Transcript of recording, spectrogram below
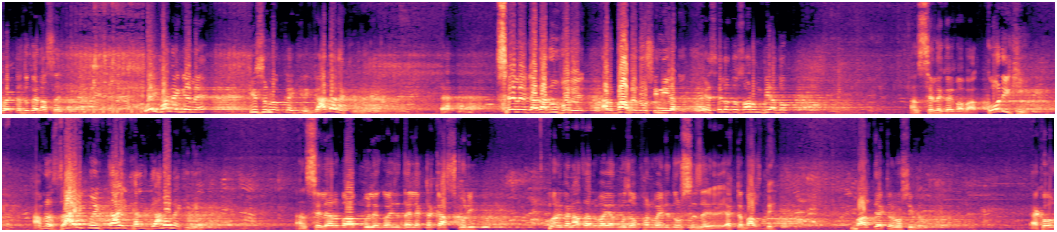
কয়েকটা দোকান আছে। ওইখানে গেলে কিছু লোক কয় কি রে, গাদা নাকি রে? হ্যাঁ? ছেলে গাদার উপরে আর বাপের রশি নিয়ে আটে এ ছেলে তো চরম বিয়াদব। আর ছেলে কয় বাবা করি কি? আমরা যাই কই তাই খালি গাদা নাকি রে? আর ছেলে আর বাপ বলে কয় যে তাইলে একটা কাজ করি। মনে করেন আজার ভাই আর মুজাফর ভাইরে ধরছে যে একটা বাস দে। বাস দিয়ে একটা রশি এখন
